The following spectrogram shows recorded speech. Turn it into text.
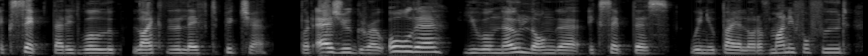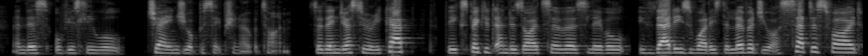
accept that it will look like the left picture. But as you grow older, you will no longer accept this when you pay a lot of money for food, and this obviously will change your perception over time. So then just to recap, the expected and desired service level, if that is what is delivered, you are satisfied,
